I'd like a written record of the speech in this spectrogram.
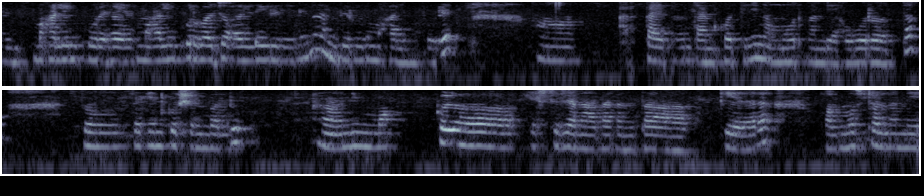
ಫ್ರೆಂಡ್ಸ್ ಮಹಾಲಿಂಗಪುರ ಹಳ್ಳಿ ಮಹಾಲಿಂಗಪುರ ಬಾಜು ಹಳ್ಳಿಗಳು ಏನಿಲ್ಲ. ನಮ್ದಿರೋದು ಮಹಾಲಿಂಗಪುರ. ಅರ್ಥ ಆಯಿತು ಅಂತ ಅನ್ಕೋತೀನಿ. ನಮ್ಮೂರು ಬಂದು ಯಾವ ಊರು ಅಂತ. ಸೊ ಸೆಕೆಂಡ್ ಕ್ವಶನ್ ಬಂದು ನಿಮ್ಮ ಮಕ್ಕಳು ಎಷ್ಟು ಜನ ಅದಾರಂತ ಕೇಳ್ಯಾರ. ಆಲ್ಮೋಸ್ಟ್ ಅಲ್ಲಿ ನಾನು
